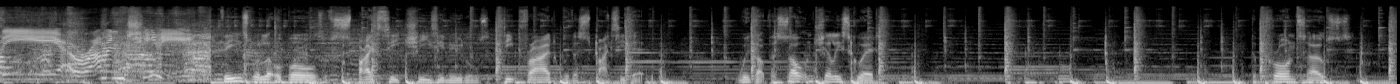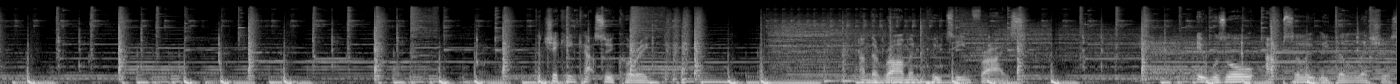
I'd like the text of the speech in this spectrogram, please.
the ramencini. These were little balls of spicy, cheesy noodles, deep fried with a spicy dip. We got the salt and chili squid, the prawn toast, the chicken katsu curry, and the ramen poutine fries. It was all absolutely delicious,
